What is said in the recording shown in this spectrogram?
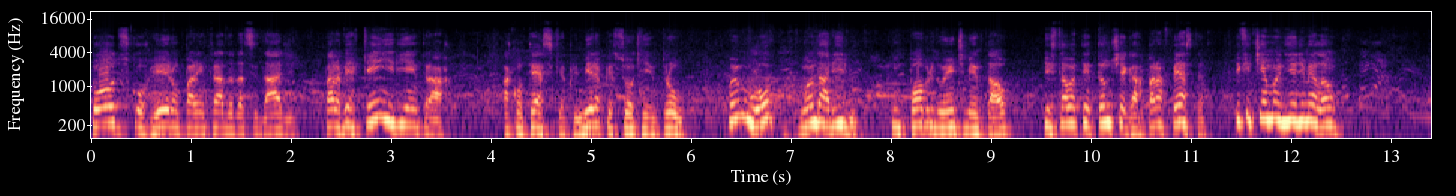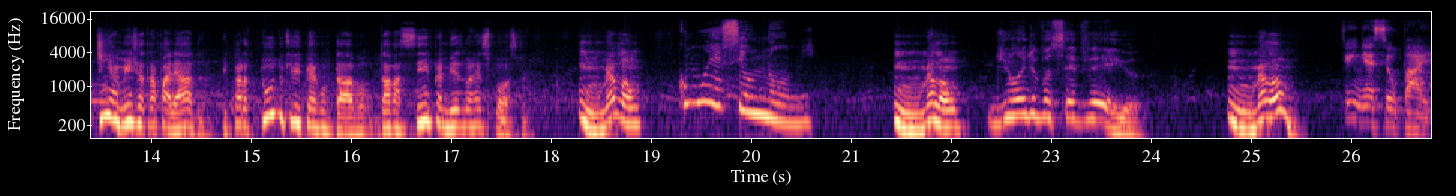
Todos correram para a entrada da cidade para ver quem iria entrar. Acontece que a primeira pessoa que entrou foi um louco, um andarilho, um pobre doente mental que estava tentando chegar para a festa e que tinha mania de melão. Tinha a mente atrapalhada e para tudo que lhe perguntavam dava sempre a mesma resposta: um melão. Como é seu nome? Um melão. De onde você veio? Um melão. Quem é seu pai?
